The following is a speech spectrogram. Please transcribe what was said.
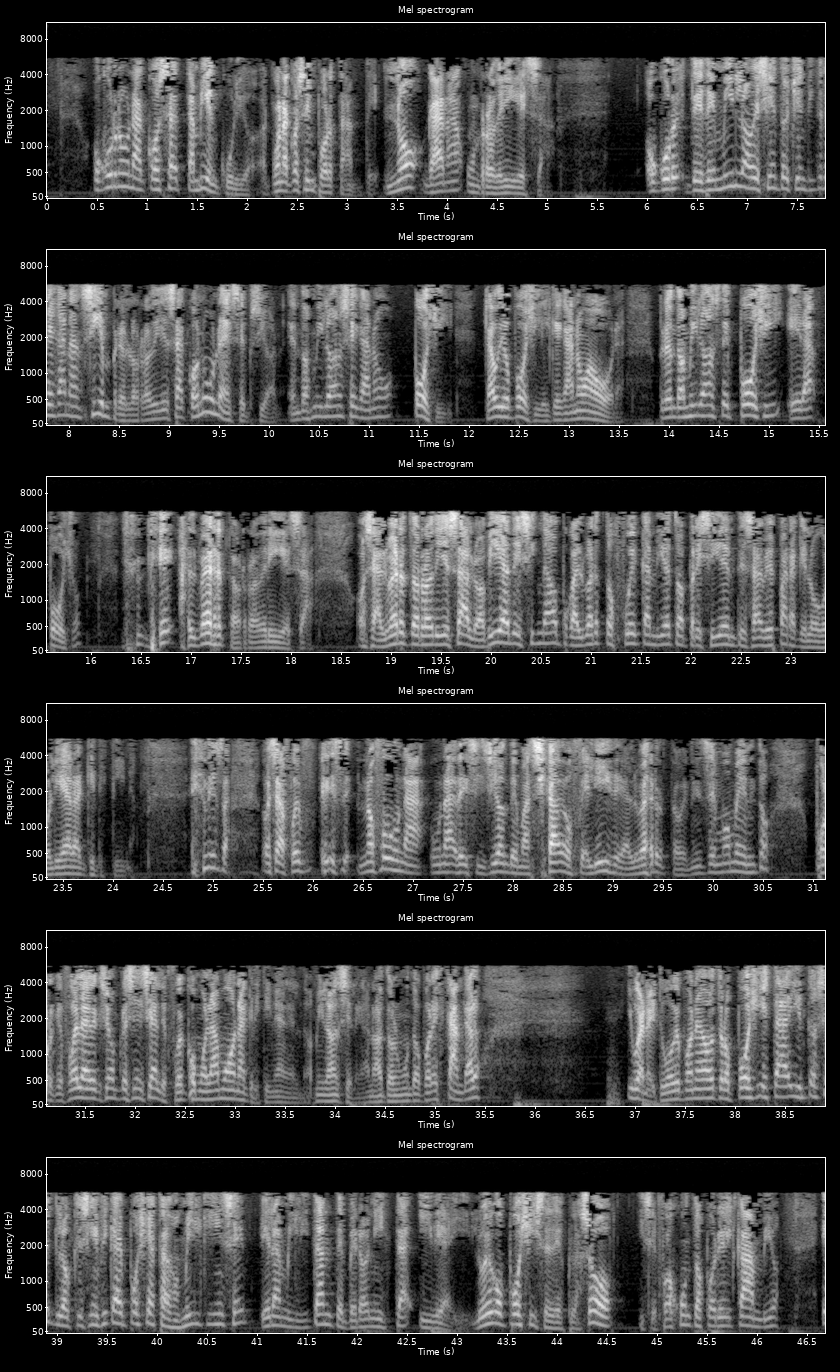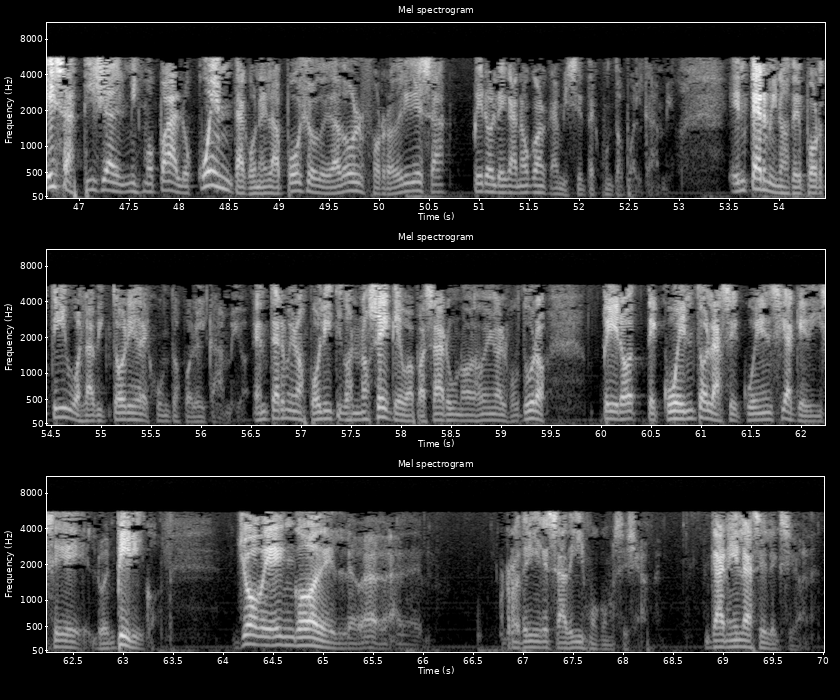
ocurre una cosa también curiosa, una cosa importante, no gana un Rodríguez A. Ocurre, desde 1983 ganan siempre los Rodríguez A, con una excepción. En 2011 ganó Poggi, Claudio Poggi, el que ganó ahora. Pero en 2011 Poggi era pollo de Alberto Rodríguez A. O sea, Alberto Rodríguez lo había designado porque Alberto fue candidato a presidente, ¿sabes?, para que lo goleara Cristina. O sea, fue, no fue una, una decisión demasiado feliz de Alberto en ese momento, porque fue la elección presidencial, le fue como la mona, Cristina en el 2011 le ganó a todo el mundo por escándalo, y bueno, y tuvo que poner otro Poggi está ahí, entonces lo que significa que Poggi hasta 2015 era militante peronista y de ahí. Luego Poggi se desplazó y se fue a Juntos por el Cambio esa astilla del mismo palo cuenta con el apoyo de Adolfo Rodríguez A, pero le ganó con la camiseta Juntos por el Cambio. En términos deportivos, la victoria de Juntos por el Cambio. En términos políticos, no sé qué va a pasar uno o dos años en el futuro, pero te cuento la secuencia que dice lo empírico. Yo vengo del Rodríguez Adismo, como se llama. Gané las elecciones.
